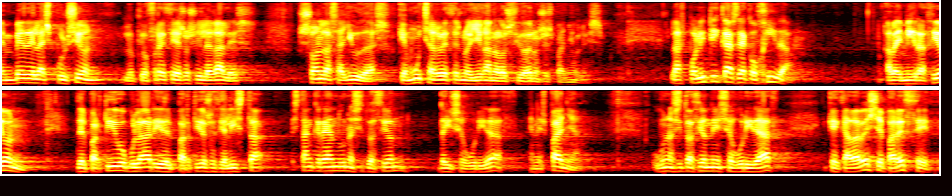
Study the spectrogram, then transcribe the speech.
en vez de la expulsión, lo que ofrece a esos ilegales son las ayudas que muchas veces no llegan a los ciudadanos españoles. Las políticas de acogida a la inmigración del Partido Popular y del Partido Socialista están creando una situación de inseguridad en España, una situación de inseguridad que cada vez se parece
